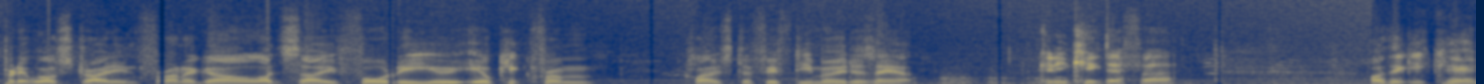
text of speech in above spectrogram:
pretty well straight in front of goal. I'd say 40, he'll kick from close to 50 metres out. Can he kick that far? I think he can.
